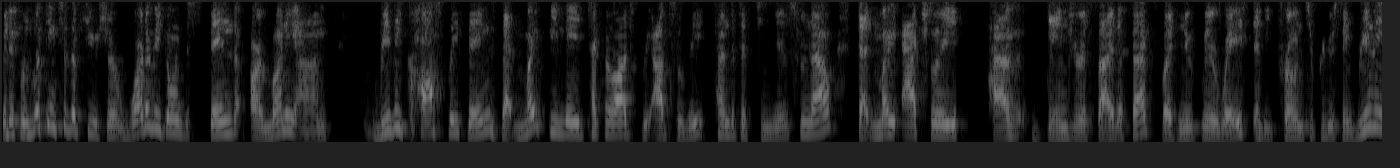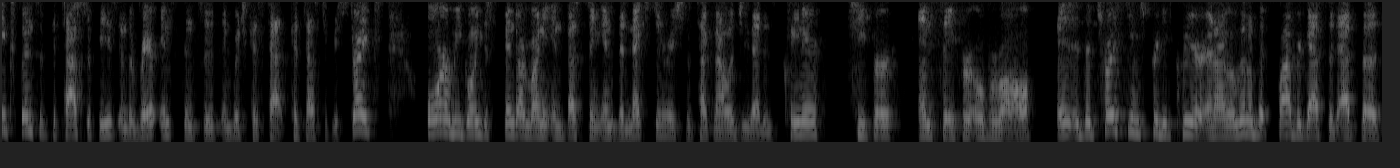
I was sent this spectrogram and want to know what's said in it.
But if we're looking to the future, what are we going to spend our money on? Really costly things that might be made technologically obsolete 10 to 15 years from now, that might actually have dangerous side effects like nuclear waste and be prone to producing really expensive catastrophes in the rare instances in which catastrophe strikes? Or are we going to spend our money investing in the next generation of technology that is cleaner, cheaper, and safer overall? It, the choice seems pretty clear, and I'm a little bit flabbergasted at the,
